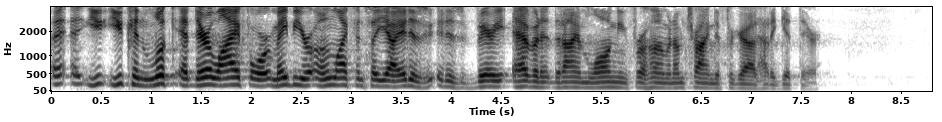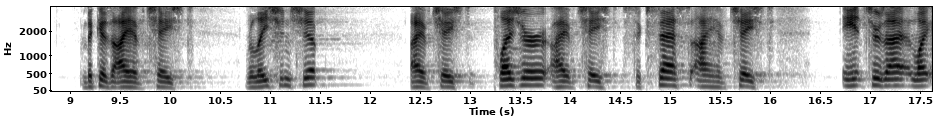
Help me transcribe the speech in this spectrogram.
uh, uh, you, you can look at their life or maybe your own life and say, Yeah, it is, it is very evident that I am longing for home and I'm trying to figure out how to get there. Because I have chased relationship, I have chased pleasure, I have chased success, I have chased answers. I, like,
